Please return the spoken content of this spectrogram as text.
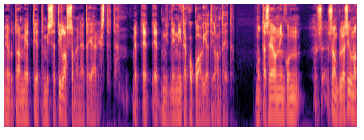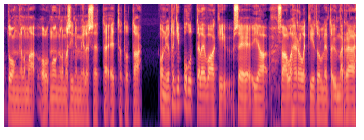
me joudutaan miettimään, että missä tilassa me näitä järjestetään, et, et, et, niitä kokoavia tilanteita. Mutta se on niin kuin se on kyllä siunattu ongelma, ongelma siinä mielessä, että, että tota, on jotenkin puhuttelevaakin se, ja saa olla herralle kiitollinen, että ymmärtää,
